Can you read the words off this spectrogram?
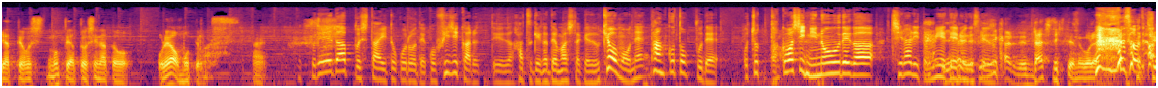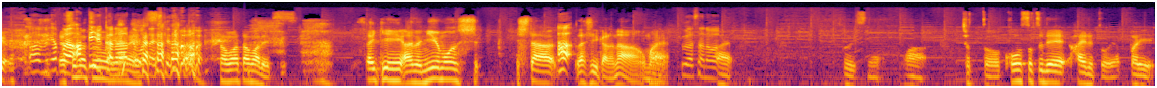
やってほしいもっとやってほしいなと俺は思ってます。はいグレードアップしたいところでこうフィジカルっていう発言が出ましたけど今日もねタンクトップでちょっとたくましい二の腕がちらりと見えているんですけど。フィジカルで出したしてんのこれ。そうだ。あやっぱアピールかなと思ったんですけど。たまたまです。最近あの入門ししたあらしいからなお前、はい。噂の、はい。そうですね。まあちょっと高卒で入るとやっぱり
